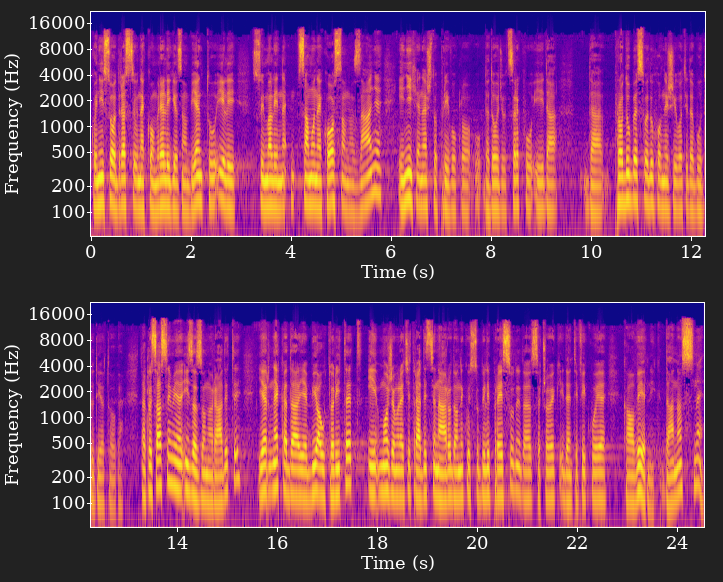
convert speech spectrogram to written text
koji nisu odrasli u nekom religioznom ambijentu ili su imali ne, samo neko osnovno znanje i njih je nešto privuklo da dođu u crkvu i da da prodube svoj duhovni život i da budu dio toga. Dakle, sasvim je izazovno raditi, jer nekada je bio autoritet i možemo reći tradicija naroda, oni koji su bili presudni da se čovjek identifikuje kao vjernik. Danas ne.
